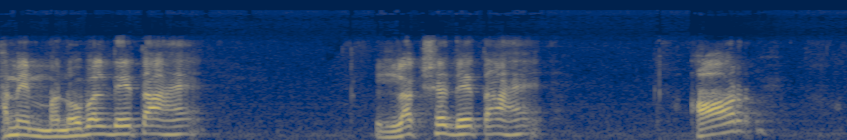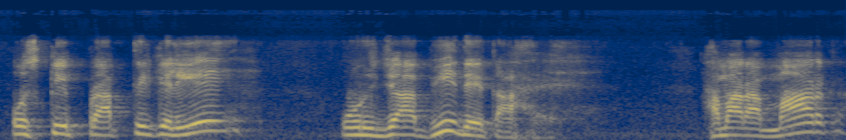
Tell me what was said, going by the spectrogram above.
हमें मनोबल देता है लक्ष्य देता है और उसकी प्राप्ति के लिए ऊर्जा भी देता है। हमारा मार्ग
